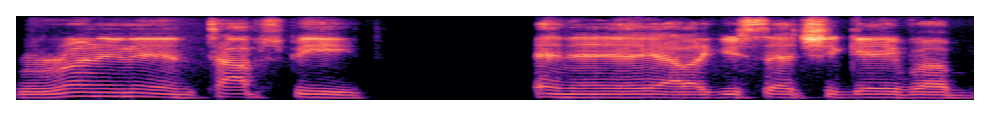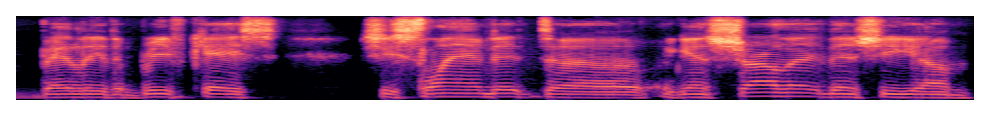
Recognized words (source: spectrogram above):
running in top speed. And then, yeah, like you said, she gave uh, Bayley the briefcase. She slammed it uh, against Charlotte. Then she um,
